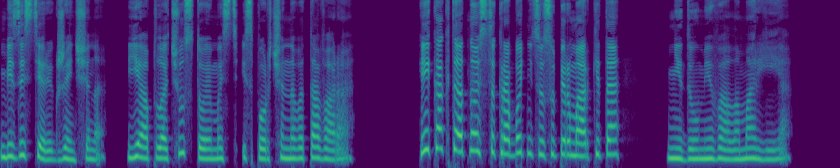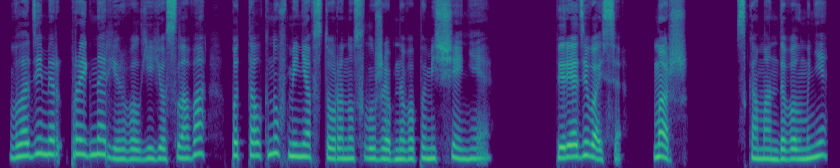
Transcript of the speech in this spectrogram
Без истерик, женщина. Я оплачу стоимость испорченного товара». «И как ты относишься к работнице супермаркета?» — недоумевала Мария. Владимир проигнорировал ее слова, подтолкнув меня в сторону служебного помещения. «Переодевайся. Марш!» — скомандовал мне,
